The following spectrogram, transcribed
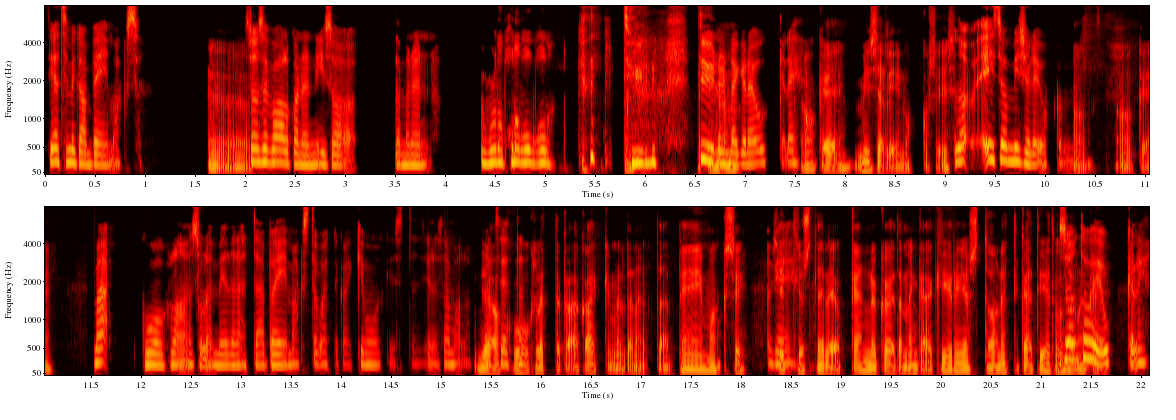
Tiedätkö mikä on Baymax? Öö, Se on se valkoinen iso tämmönen tyyny, tyynyn näköinen ukkeli. Okei, okay. Miseliinukko siis. No ei se ole Michelin ukko. No. Okei. Okay. Googlaan sulle, miltä näyttää Baymax. Te voitte kaikki muutkin sitten siinä samalla. Joo, Paitsi, että- googlettakaa kaikki, miltä näyttää peimaksi. okei. Sitten jos teillä ei ole kännyköitä, menkää kirjastoon, ettekää Se on toi ukkeli.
